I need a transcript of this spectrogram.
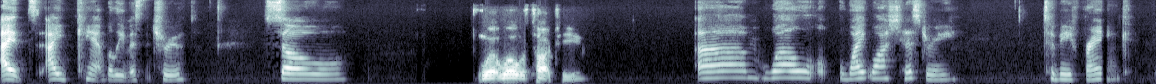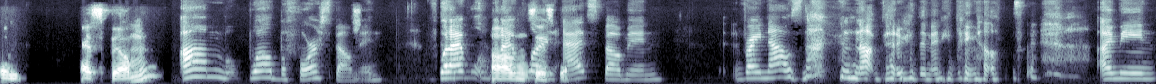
i i can't believe it's the truth so what what was taught to you um well whitewashed history to be frank and at spelman um well before spelman what i've what oh, i've learned at spelman right now is not not better than anything else i mean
